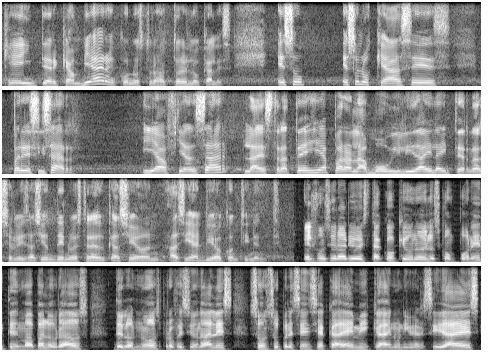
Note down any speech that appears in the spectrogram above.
que intercambiaran con nuestros actores locales. Eso, eso lo que hace es precisar y afianzar la estrategia para la movilidad y la internacionalización de nuestra educación hacia el viejo continente. El funcionario destacó que uno de los componentes más valorados de los nuevos profesionales son su presencia académica en universidades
